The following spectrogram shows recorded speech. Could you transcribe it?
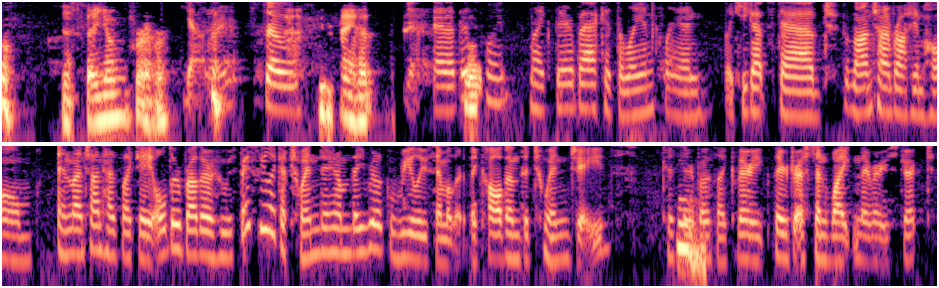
Just stay young forever. Yeah, right. so Keep saying it. yeah, and at this point, like they're back at the Lan clan. Like he got stabbed. Lan Zhan brought him home, and Lan Zhan has like a older brother who is basically like a twin to him. They look really similar. They call them the twin Jades. Because they're Hmm. both like very, they're dressed in white and they're very strict.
